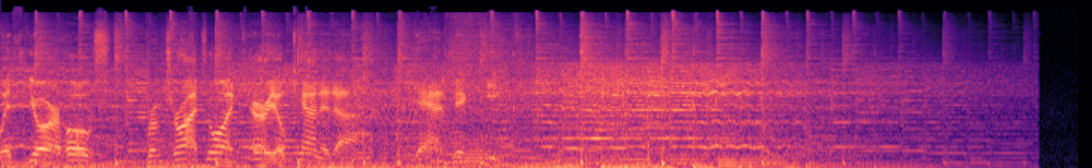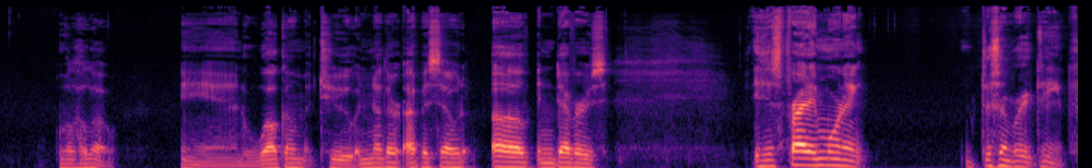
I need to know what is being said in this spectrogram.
with your host from Toronto, Ontario, Canada, Dan McPeake. Well, hello, and welcome to another episode of Endeavours. It is Friday morning, December 18th.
